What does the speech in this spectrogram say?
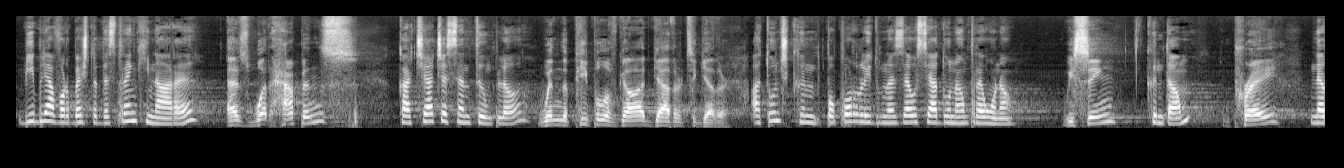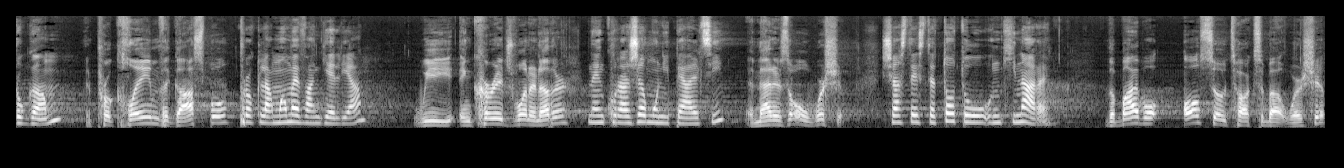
Biblia vorbește despre închinare as what happens ca ceea ce se întâmplă when the people of God gather together. atunci când poporul lui Dumnezeu se adună împreună. We sing, Cântăm, pray, ne rugăm, and proclaim the gospel. proclamăm Evanghelia, We encourage one another, ne încurajăm unii pe alții and that is all worship. și asta este totul închinare. The Bible also talks about worship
